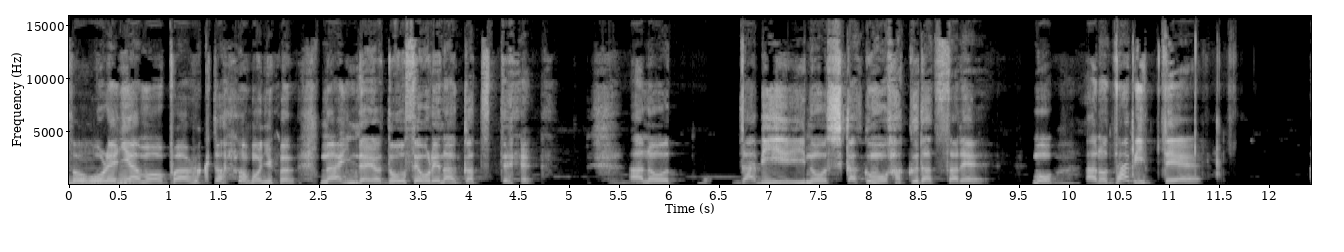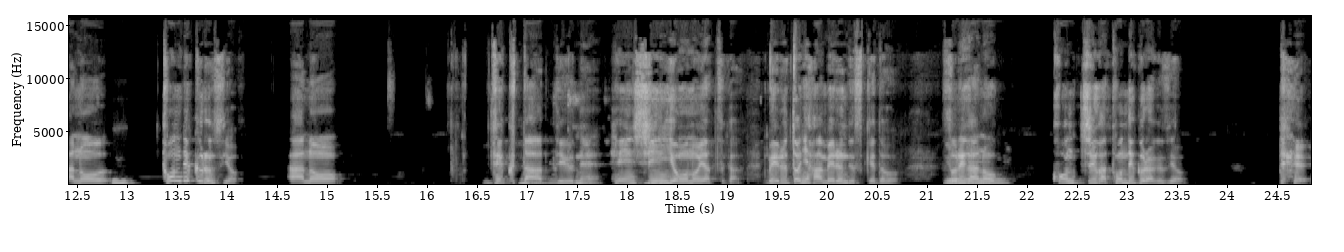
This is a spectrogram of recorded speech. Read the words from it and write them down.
そう、俺にはももうパーフェクトハーモニーはないんだよ。どうせ俺なんかっつって。あの、ザビの資格も剥奪され、もう、あの、ザビって、あの、うん。飛んでくるんですよ。あの、ゼクターっていうね、変身用のやつが、ベルトにはめるんですけど、それがあの、昆虫が飛んでくるわけですよ。で、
